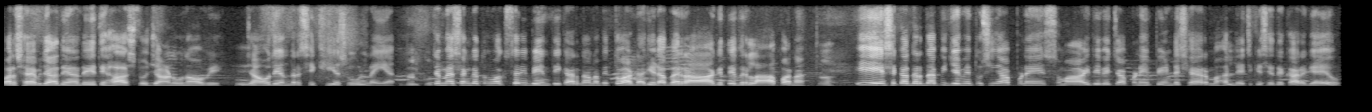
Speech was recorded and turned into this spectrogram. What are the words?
ਪਰ ਸਾਹਿਬਜ਼ਾਦਿਆਂ ਦੇ ਇਤਿਹਾਸ ਤੋਂ ਜਾਣੂ ਨਾ ਹੋਵੇ। ਜਾਂ ਉਹਦੇ ਅੰਦਰ ਸਿੱਖੀ ਅਸੂਲ ਨਹੀਂ ਆ ਤੇ ਮੈਂ ਸੰਗਤ ਨੂੰ ਅਕਸਰ ਹੀ ਬੇਨਤੀ ਕਰਦਾ ਹਾਂ ਵੀ ਤੁਹਾਡਾ ਜਿਹੜਾ ਵਿਰਾਗ ਤੇ ਵਿਰਲਾਪ ਆ ਨਾ ਇਹ ਇਸ ਕਦਰ ਦਾ ਵੀ ਜਿਵੇਂ ਤੁਸੀਂ ਆਪਣੇ ਸਮਾਜ ਦੇ ਵਿੱਚ ਆਪਣੇ ਪਿੰਡ ਸ਼ਹਿਰ ਮਹੱਲੇ 'ਚ ਕਿਸੇ ਦੇ ਘਰ ਗਏ ਹੋ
